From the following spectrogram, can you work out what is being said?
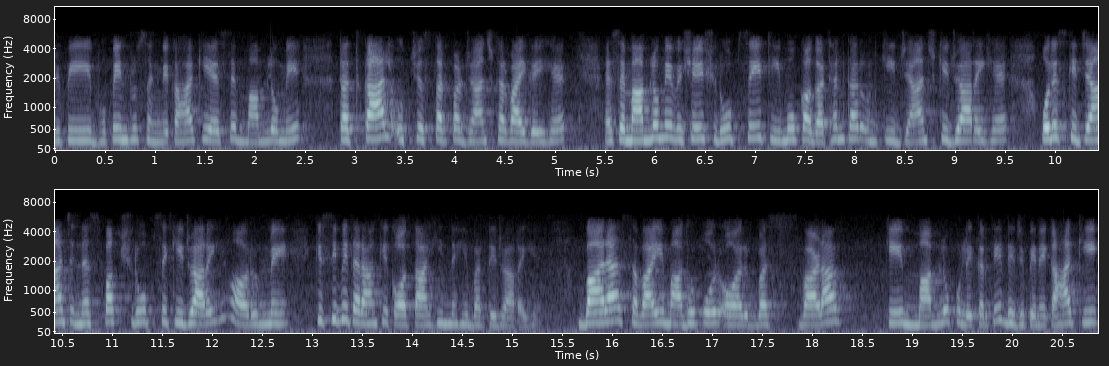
डीजीपी भूपेंद्र सिंह ने कहा कि ऐसे मामलों में तत्काल उच्च स्तर पर जाँच करवाई गई है। ऐसे मामलों में विशेष रूप से टीमों का गठन कर उनकी जाँच की जा रही है। पुलिस की जाँच निष्पक्ष रूप से की जा रही है और उनमें किसी भी तरह की कोताही नहीं बरती जा रही है। बारह सवाई माधोपुर और बसवाड़ा के मामलों को लेकर के डीजीपी ने कहा कि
